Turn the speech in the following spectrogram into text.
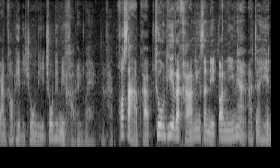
การเข้าเทรดในช่วงนี้ ช่วงที่มีข่าวแรงๆนะครับข้อ 3 ครับ ช่วงที่ราคานิ่งสนิทตอนนี้เนี่ยอาจจะเห็น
